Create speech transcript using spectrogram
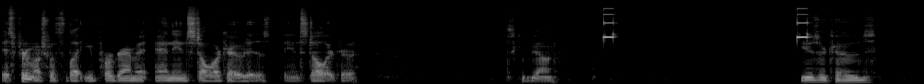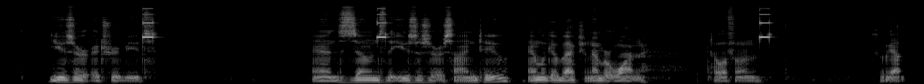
It's pretty much what let you program it, and the installer code is the installer code. Let's keep going. User codes, user attributes, and zones that users are assigned to. And we go back to number one, telephone. So we got,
